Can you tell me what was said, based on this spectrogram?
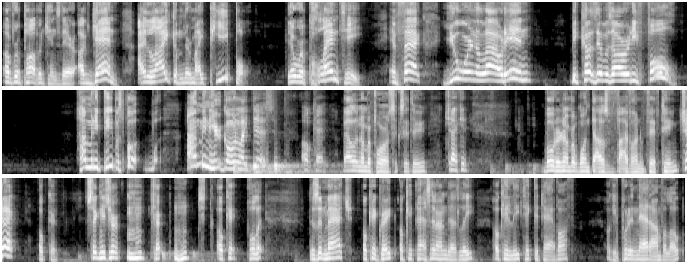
of Republicans there. Again, I like them. They're my people. There were plenty. In fact, you weren't allowed in because it was already full. How many people? I'm in here going like this. Okay, ballot number 4062. Check it. Voter number 1515. Check. Okay. Signature. Mm-hmm. Check. Mm-hmm. Okay, pull it. Does it match? Okay, great. Okay, pass it on to Lee. Okay, Lee, take the tab off. Okay, put it in that envelope.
